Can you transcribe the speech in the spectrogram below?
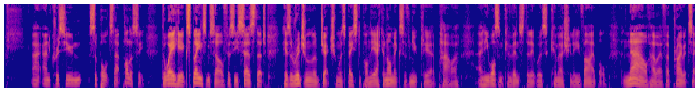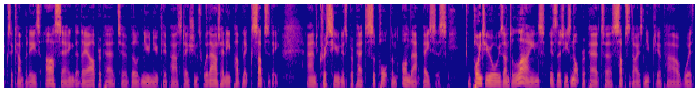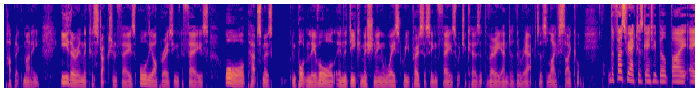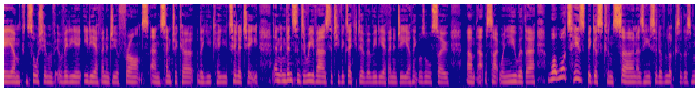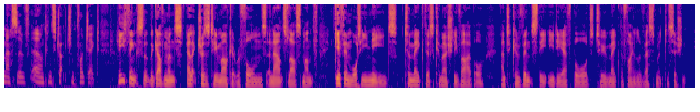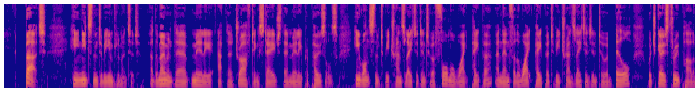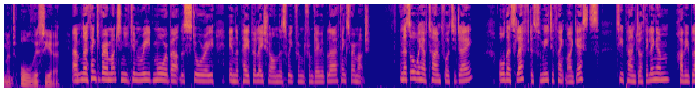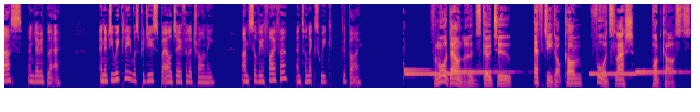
uh, and Chris Huhne supports that policy. The way he explains himself is he says that his original objection was based upon the economics of nuclear power, and he wasn't convinced that it was commercially viable. Now, however, private sector companies are saying that they are prepared to build new nuclear power stations without any public subsidy, and Chris Huhne is prepared to support them on that basis. The point he always underlines is that he's not prepared to subsidise nuclear power with public money, either in the construction phase or the operating phase, or perhaps most importantly of all, in the decommissioning and waste reprocessing phase, which occurs at the very end of the reactor's life cycle the first reactor is going to be built by a um, consortium of, of, EDF Energy of France and Centrica, the UK utility. And, and Vincent de Rivaz, the chief executive of EDF Energy, I think was also um, at the site when you were there. What, what's his biggest concern as he sort of looks at this massive um, construction project? He thinks that the government's electricity market reforms announced last month give him what he needs to make this commercially viable and to convince the EDF board to make the final investment decision but he needs them to be implemented. At the moment, they're merely at the drafting stage, they're merely proposals. He wants them to be translated into a formal white paper, and then for the white paper to be translated into a bill which goes through Parliament all this year. Um, no, thank you very much, and you can read more about this story in the paper later on this week from, from David Blair. Thanks very much. And that's all we have time for today. All that's left is for me to thank my guests, Theepan Jothilingam, Javi Blas, and David Blair. Energy Weekly was produced by LJ Filotrani. I'm Sylvia Pfeifer. Until next week, goodbye. For more downloads, go to ft.com forward slash podcasts.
